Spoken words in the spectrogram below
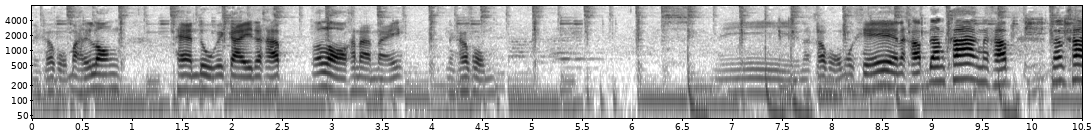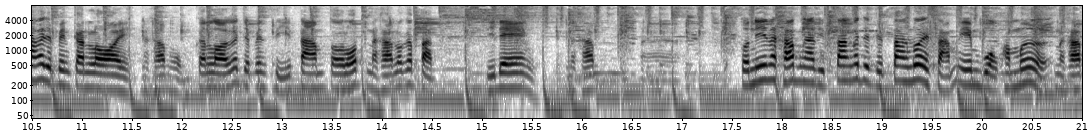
นะครับผมอะลองแพนดูไกลๆนะครับ ว่าหล่อขนาดไหนนะครับผมนี่นะครับผมโอเคนะครับ ด้านข้างนะครับ ด้านข้างก็จะเป็นกันรอยนะครับผมกันรอยก็จะเป็นสีตามตัวรถนะครับ แล้วก็ตัดสีแดงนะครับตัวนี้นะครับงานติดตั้งก็จะติดตั้งด้วย 3M บวกพัมเมอร์นะครับ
